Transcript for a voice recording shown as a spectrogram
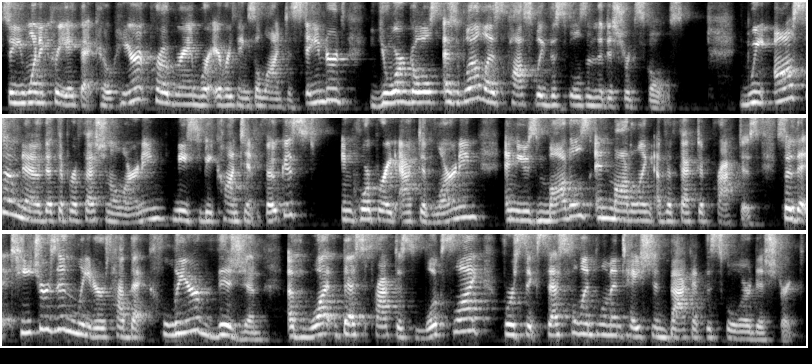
So you want to create that coherent program where everything's aligned to standards, your goals, as well as possibly the schools and the district's goals. We also know that the professional learning needs to be content focused, incorporate active learning, and use models and modeling of effective practice so that teachers and leaders have that clear vision of what best practice looks like for successful implementation back at the school or district.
